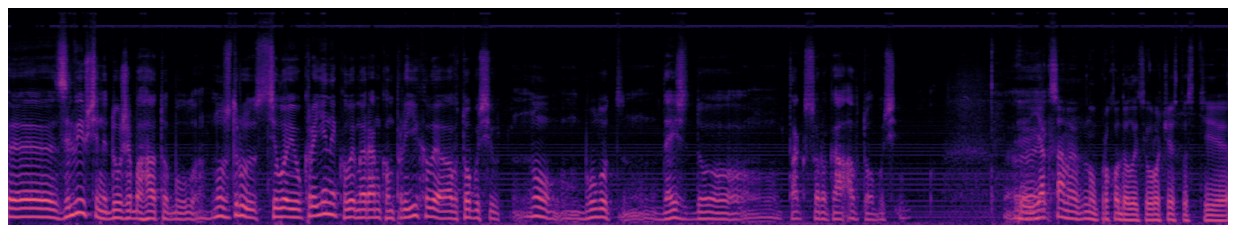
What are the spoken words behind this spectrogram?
Е, З Львівщини дуже багато було. Ну, з, друг, з цілої України, коли ми ранком приїхали, автобусів ну, було десь до так, 40 автобусів. Е, Як саме ну, проходили ці урочистості?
